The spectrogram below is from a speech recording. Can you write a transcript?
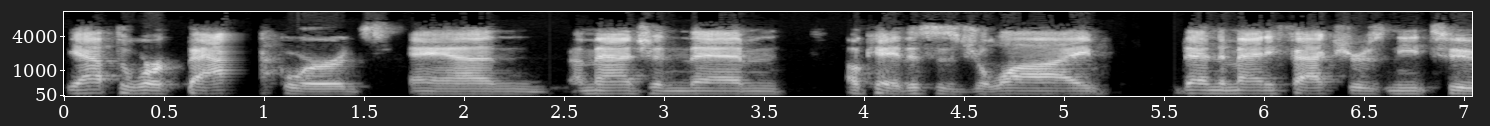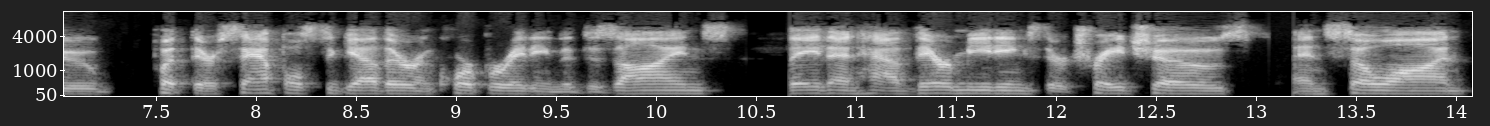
you have to work backwards and imagine then, okay, this is July. Then the manufacturers need to put their samples together, incorporating the designs. They then have their meetings, their trade shows, and so on.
